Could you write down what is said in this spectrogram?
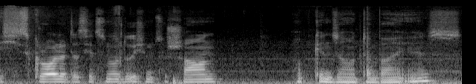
Ich scrolle das jetzt nur durch, um zu schauen, ob Gänsehaut dabei ist.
